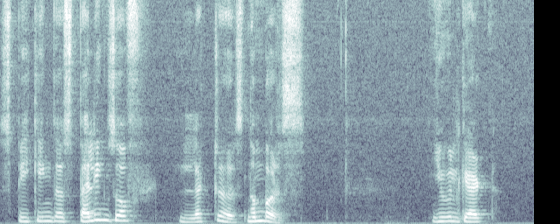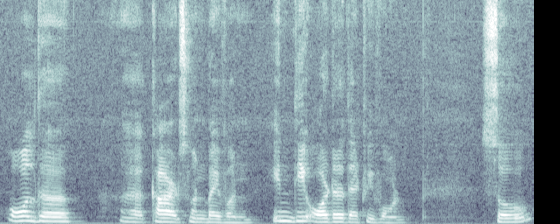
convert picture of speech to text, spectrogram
speaking the spellings of letters, numbers, you will get all the uh, cards one by one in the order that we want. So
